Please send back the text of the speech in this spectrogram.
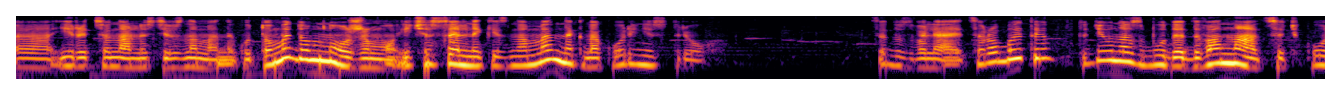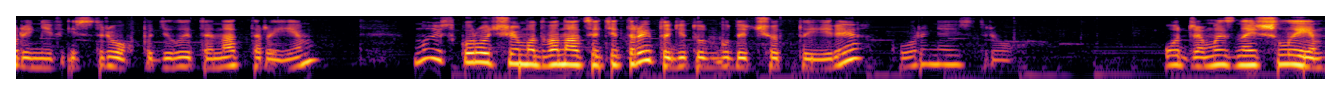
е, ірраціональності в знаменнику, то ми домножимо і чисельник і знаменник на корінь із 3. Це дозволяється робити. Тоді у нас буде 12 коренів із 3 поділити на 3. Ну і скорочуємо 12 і 3, тоді тут буде 4 кореня із 3. Отже, ми знайшли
